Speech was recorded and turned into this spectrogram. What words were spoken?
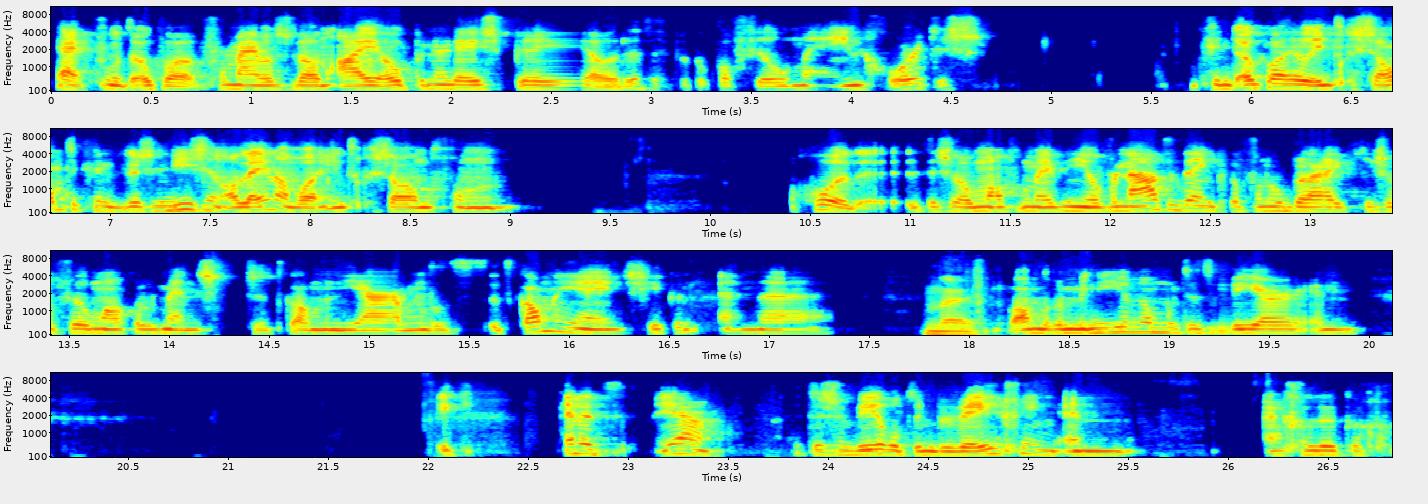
ja, ik vond het ook wel, voor mij was het wel een eye-opener deze periode. Dat heb ik ook wel veel om me heen gehoord. Dus ik vind het ook wel heel interessant. Ik vind het dus in die zin alleen al wel interessant van goh, het is wel man om even niet over na te denken van hoe bereik je zoveel mogelijk mensen het komende jaar. Want het, het kan niet eens. Je kunt, en uh, nee. op andere manieren moet het weer. En, ik, en het, ja, het is een wereld in beweging. En, en gelukkig,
